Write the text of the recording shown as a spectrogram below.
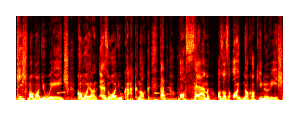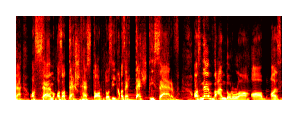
Kismama New Age, komolyan, ezóanyukáknak. Tehát a szem az az agynak a kinövése. A szem az a testhez tartozik, az egy testi szerv. Az nem vándorol a, a, az,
